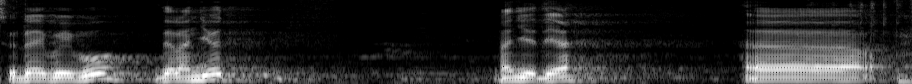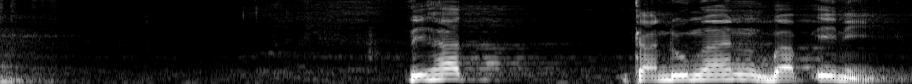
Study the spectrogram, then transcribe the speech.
Sudah ibu-ibu? Kita lanjut? Lanjut ya. Uh, lihat kandungan bab ini.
